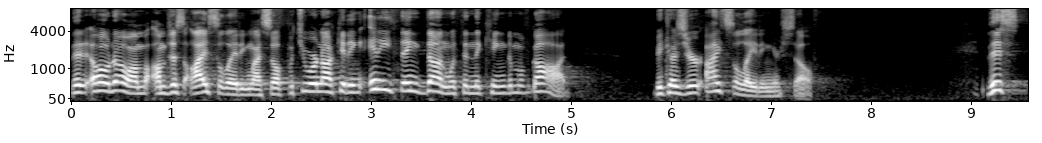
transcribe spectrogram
That, oh no, I'm, I'm just isolating myself, but you are not getting anything done within the kingdom of God because you're isolating yourself. This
